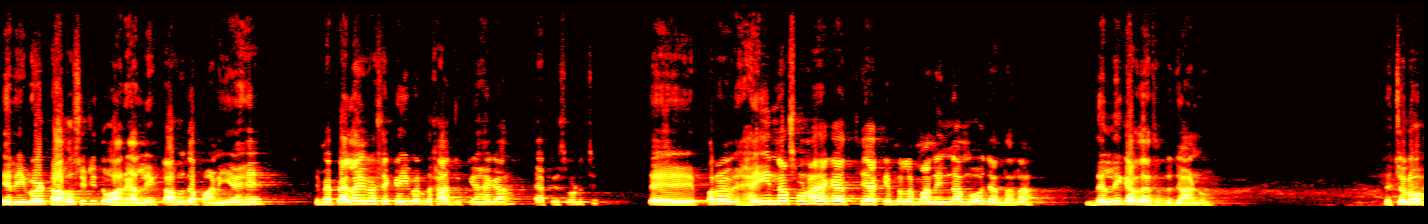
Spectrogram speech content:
ਇਹ ਰਿਵਰ ਟਾਹੋ ਸਿਟੀ ਤੋਂ ਆ ਰਿਹਾ ਲੇਕ ਟਾਹੂ ਦਾ ਪਾਣੀ ਹੈ ਇਹ। ਇਹ ਮੈਂ ਪਹਿਲਾਂ ਵੀ ਵੈਸੇ ਕਈ ਵਾਰ ਦਿਖਾ ਚੁੱਕਿਆ ਹੈਗਾ ਐਪੀਸੋਡ 'ਚ। ਤੇ ਪਰ ਹੈ ਹੀ ਇੰਨਾ ਸੋਹਣਾ ਹੈਗਾ ਇੱਥੇ ਆ ਕੇ, ਮਤਲਬ ਮਨ ਇੰਨਾ ਮੋਹ ਜਾਂਦਾ ਨਾ, ਦਿਲ ਨਹੀਂ ਕਰਦਾ ਇੱਥੇ ਤੋਂ ਜਾਣ ਨੂੰ। ਤੇ ਚਲੋ,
